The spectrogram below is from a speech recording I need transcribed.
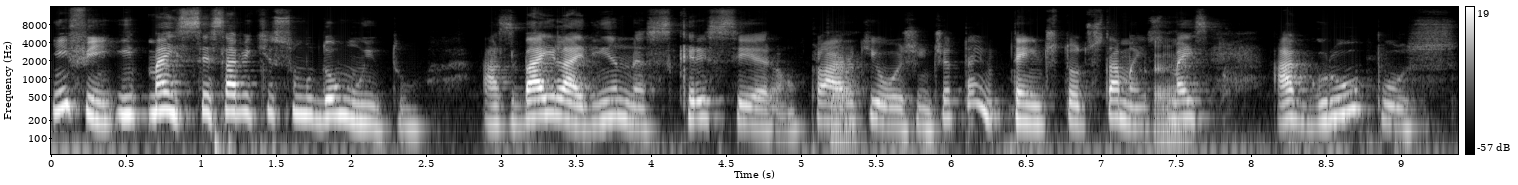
Enfim, mas você sabe que isso mudou muito. As bailarinas cresceram. Claro Tá. que hoje em dia tem, tem de todos os tamanhos, É. mas há grupos.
